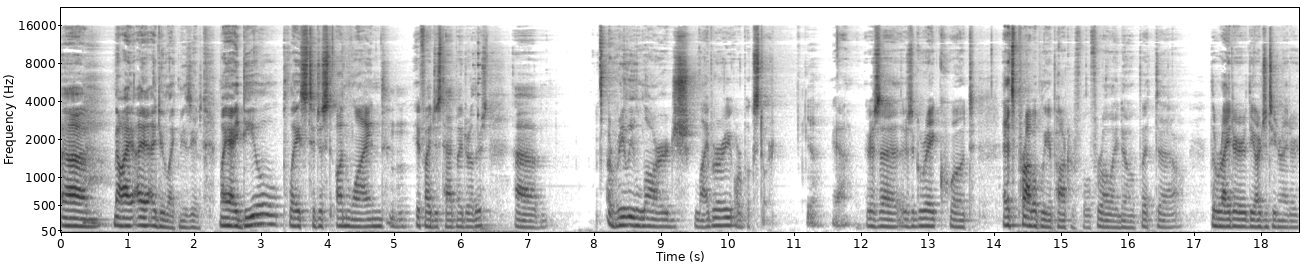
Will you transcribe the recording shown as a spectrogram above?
Um, no, I, I, I, do like museums. My ideal place to just unwind, mm-hmm. if I just had my druthers, um, a really large library or bookstore. Yeah, yeah. There's a there's a great quote, and it's probably apocryphal for all I know. But uh, the writer, the Argentine writer,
